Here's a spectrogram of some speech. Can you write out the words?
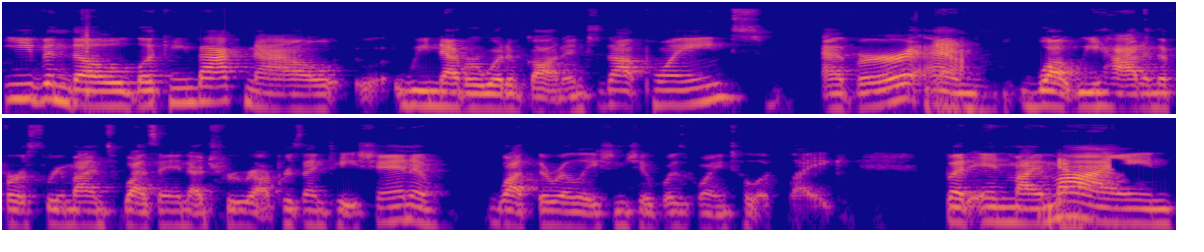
Even though looking back now, we never would have gotten to that point ever. Yeah. And what we had in the first three months wasn't a true representation of what the relationship was going to look like. But in my yeah. mind,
